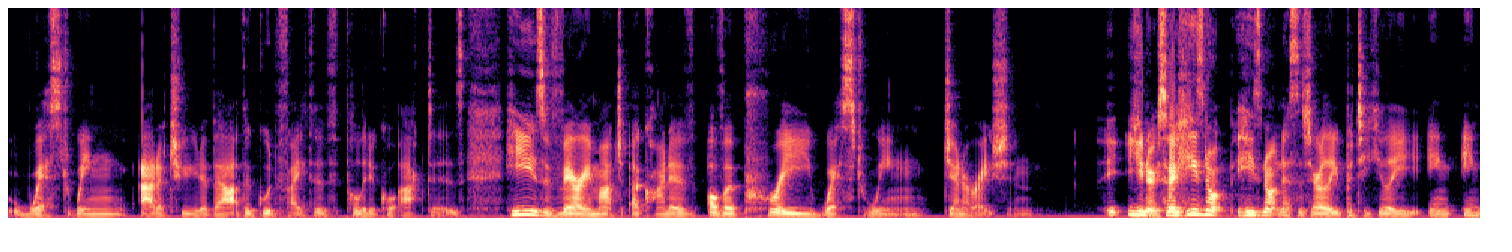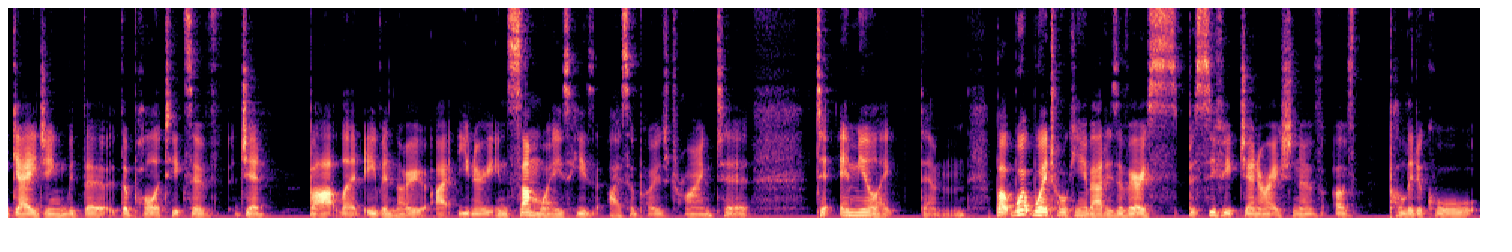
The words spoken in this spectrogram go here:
West Wing attitude about the good faith of political actors. He is very much a kind of of a pre West Wing generation. You know, so he's not he's not necessarily particularly in, engaging with the the politics of Jed Bartlet, even though I, you know in some ways he's I suppose trying to to emulate them. But what we're talking about is a very specific generation of of political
